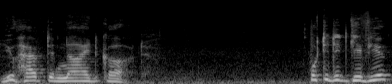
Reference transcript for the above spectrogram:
You have denied God. What did it give you?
